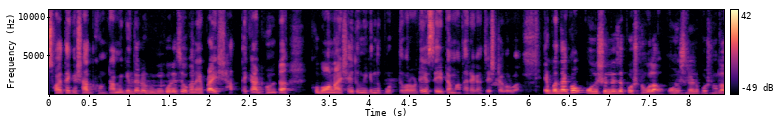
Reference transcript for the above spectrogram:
ছয় থেকে সাত ঘণ্টা। আমি কিন্তু একটা রুটিন করেছি, ওখানে প্রায় সাত থেকে আট ঘণ্টা খুব অনায়াসেই তুমি কিন্তু পড়তে পারো ঠিক আছে? এটা মাথায় রাখার চেষ্টা করবা। এরপর দেখো, অনুশীলনের যে প্রশ্নগুলো, অনুশীলনের প্রশ্নগুলো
